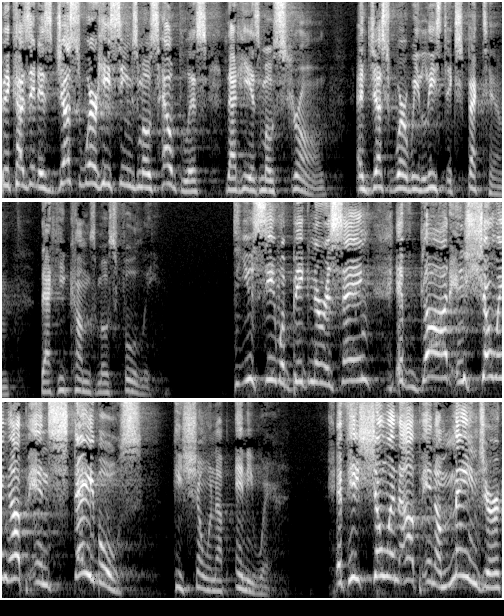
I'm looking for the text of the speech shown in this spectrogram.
because it is just where He seems most helpless that He is most strong. And just where we least expect Him that He comes most fully. Do you see what Buechner is saying? If God is showing up in stables, He's showing up anywhere. If he's showing up in a manger,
